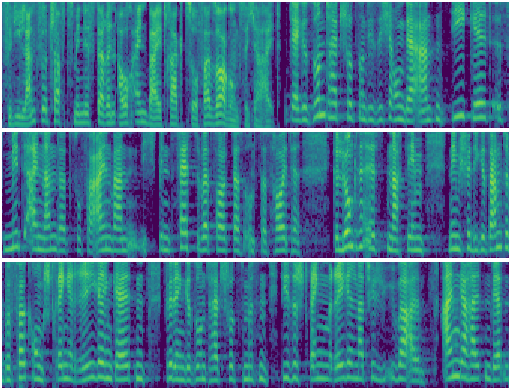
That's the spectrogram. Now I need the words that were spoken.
für die Landwirtschaftsministerin auch ein Beitrag zur Versorgungssicherheit. Der Gesundheitsschutz und die Sicherung der Ernten, die gilt es miteinander zu vereinbaren. Ich bin fest überzeugt, dass uns das heute gelungen ist, nachdem nämlich für die gesamte Bevölkerung strenge Regeln gelten. Für den Gesundheitsschutz müssen diese strengen Regeln natürlich überall eingehalten werden.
